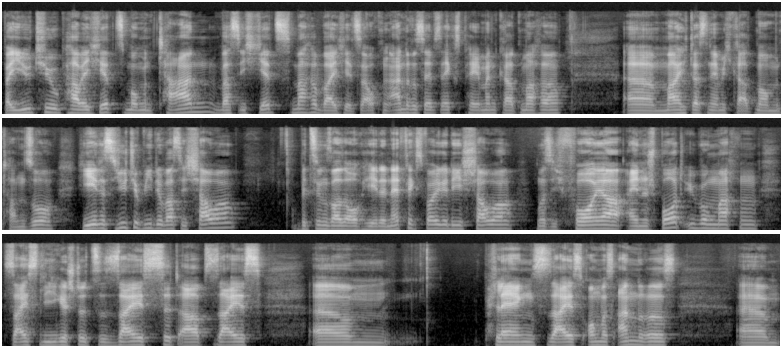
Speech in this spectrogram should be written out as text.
Bei YouTube habe ich jetzt momentan, was ich jetzt mache, weil ich jetzt auch ein anderes Selbstexperiment gerade mache, äh, mache ich das nämlich gerade momentan so. Jedes YouTube-Video, was ich schaue, beziehungsweise auch jede Netflix-Folge, die ich schaue, muss ich vorher eine Sportübung machen, sei es Liegestütze, sei es Sit-Ups, sei es ähm, Planks, sei es irgendwas anderes. Ähm,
